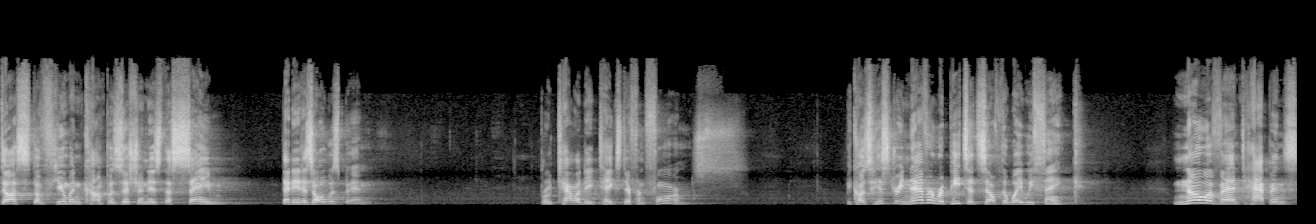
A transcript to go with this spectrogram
dust of human composition is the same that it has always been. Brutality takes different forms because history never repeats itself the way we think. No event happens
